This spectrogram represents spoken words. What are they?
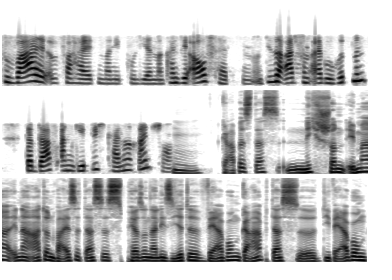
zu Wahlverhalten manipulieren, man kann sie aufhetzen. Und diese Art von Algorithmen, da darf angeblich keiner reinschauen. Gab es das nicht schon immer in einer Art und Weise, dass es personalisierte Werbung gab, dass äh, die Werbung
